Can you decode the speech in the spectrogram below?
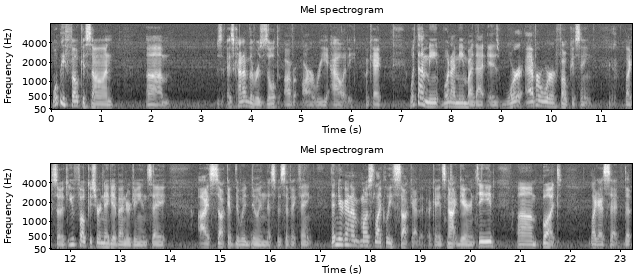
what we focus on um, as kind of the result of our reality. Okay, what that mean? What I mean by that is wherever we're focusing, like so, if you focus your negative energy and say, "I suck at doing doing this specific thing," then you're gonna most likely suck at it. Okay, it's not guaranteed, um, but like I said, the,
